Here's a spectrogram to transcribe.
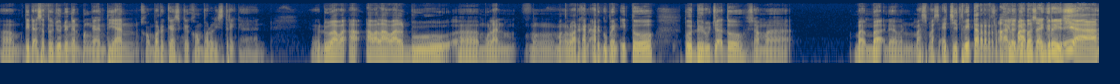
em, tidak setuju dengan penggantian kompor gas ke kompor listrik kan. Dulu awal-awal Bu eh, Mulan meng- mengeluarkan argumen itu tuh dirujak tuh sama mbak-mbak dan mas-mas edgy Twitter Lagi-lagi tanpa bahasa Inggris. iya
